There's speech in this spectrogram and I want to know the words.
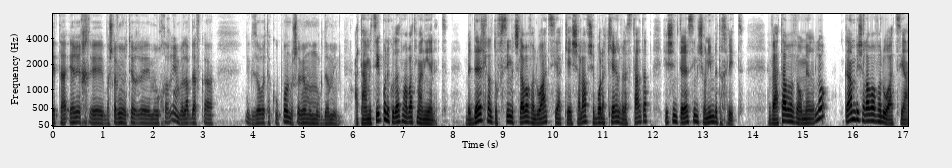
את הערך אה, בשלבים יותר אה, מאוחרים, ולאו דווקא לגזור את הקופון בשלבים המוקדמים. אתה מציג פה נקודת מבט מעניינת. בדרך כלל תופסים את שלב הוולואציה כשלב שבו לקרן ולסטארט-אפ יש אינטרסים שונים בתכלית. ואתה בא ואומר, לא, גם בשלב הוולואציה,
